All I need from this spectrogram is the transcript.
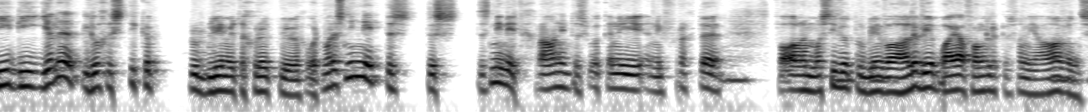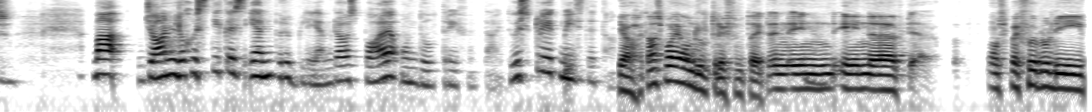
die die hele logistieke probleem het 'n groot probleem geword. Maar dis nie net dis dis dis nie net graan nie, dis ook in die in die vrugte veral 'n massiewe probleem waar hulle weer baie afhanklik is van die hawens. Maar John, logistiek is een probleem. Daar's baie ondoeltreffendheid. Hoe spreek mense dit aan? Ja, daar's baie ondoeltreffendheid. En en en uh ons byvoorbeeld die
